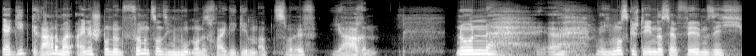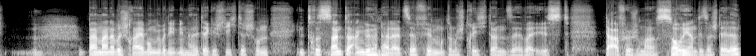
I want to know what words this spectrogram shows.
Er geht gerade mal eine Stunde und 25 Minuten und ist freigegeben ab zwölf Jahren. Nun, äh, ich muss gestehen, dass der Film sich bei meiner Beschreibung über den Inhalt der Geschichte schon interessanter angehört hat, als der Film unterm Strich dann selber ist. Dafür schon mal sorry an dieser Stelle.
